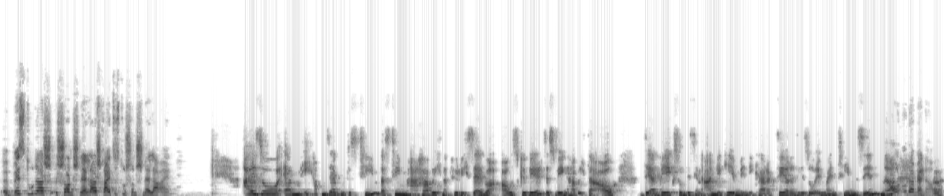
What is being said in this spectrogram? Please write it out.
Äh, bist du da schon schneller? Schreitest du schon schneller ein? Also ähm, ich habe ein sehr gutes Team. Das Team ha habe ich natürlich selber ausgewählt. Deswegen habe ich da auch der Weg so ein bisschen angegeben in die Charaktere, die so in meinem Team sind. Ne? Frauen oder Männer?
